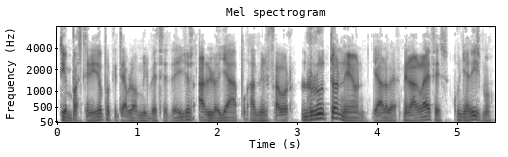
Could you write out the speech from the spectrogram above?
tiempo has tenido, porque te he hablado mil veces de ellos, hazlo ya, hazme el favor. Ruto Neón, ya lo verás, me lo agradeces, cuñadismo.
